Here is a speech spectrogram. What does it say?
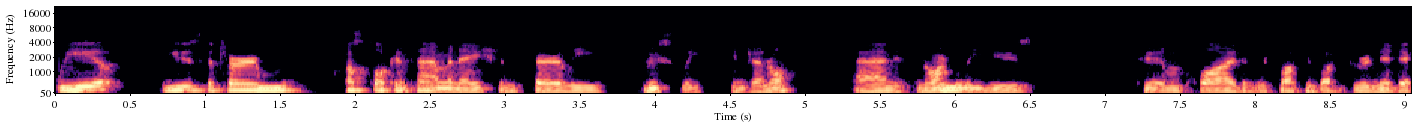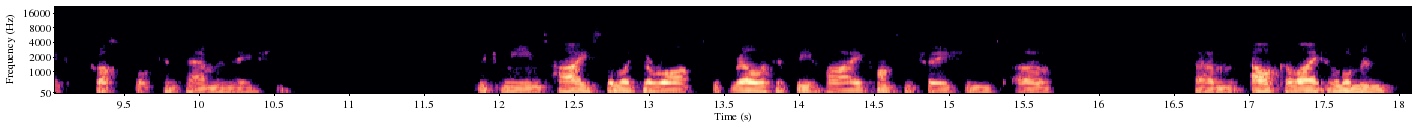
we use the term crustal contamination fairly loosely in general, and it's normally used to imply that we're talking about granitic crustal contamination which means high silica rocks with relatively high concentrations of um, alkali elements,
